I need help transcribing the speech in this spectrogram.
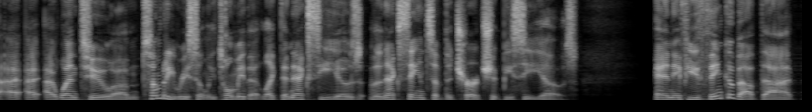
I, I went to. Um, somebody recently told me that like the next CEOs, the next saints of the church should be CEOs. And if you think about that,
